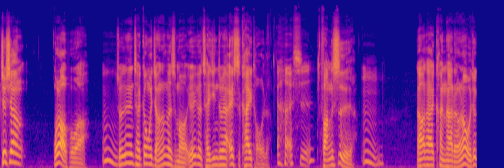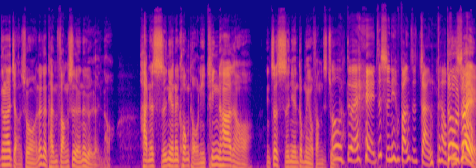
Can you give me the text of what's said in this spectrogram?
就像我老婆啊，嗯，昨天才跟我讲那个什么，有一个财经中央 S 开头的，是。房市的，嗯，然后他看他的，然后我就跟他讲说，那个谈房市的那个人哦，喊了十年的空头，你听他的哦。你这十年都没有房子住哦，对，这十年房子涨到对不对？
